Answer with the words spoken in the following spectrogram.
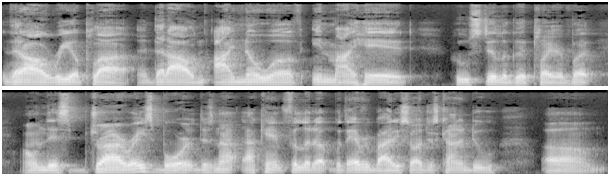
that I'll reapply and that I'll I know of in my head who's still a good player, but on this dry erase board, there's not I can't fill it up with everybody, so I just kind of do um,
